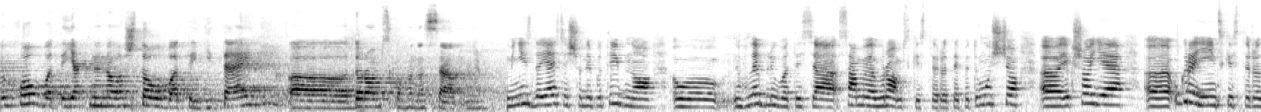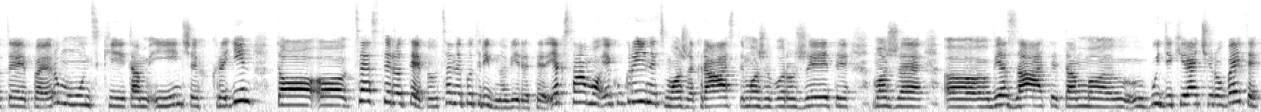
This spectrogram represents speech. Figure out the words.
виховувати, як не налаштовувати дітей е, до ромського населення. Мені здається, що не потрібно вглиблюватися саме в ромські стереотипи, тому що е, якщо є е, українські стереотипи, румунські там і інших країн, то це стереотипи, це не потрібно вірити. Як само як українець може красти, може ворожити, може е, в'язати там е, будь-які речі робити,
